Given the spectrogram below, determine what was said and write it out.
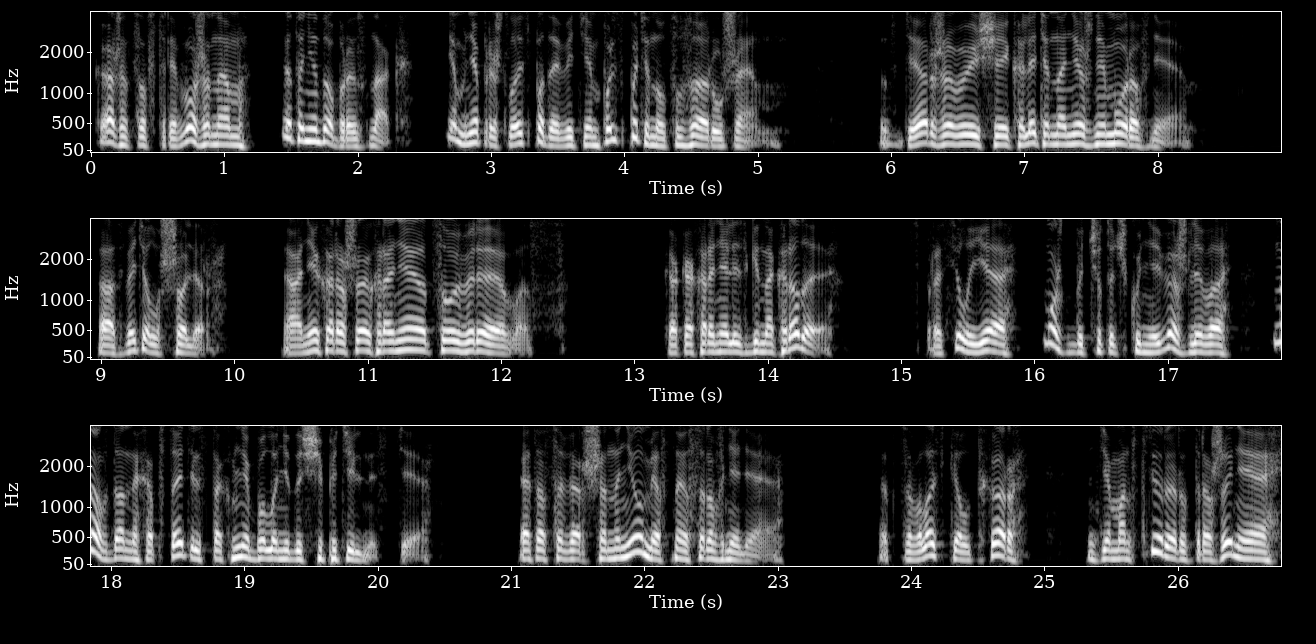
Кажется встревоженным — это недобрый знак, и мне пришлось подавить импульс потянуться за оружием. «Сдерживающие клети на нижнем уровне», — ответил Шолер. «Они хорошо охраняются, уверяю вас». «Как охранялись генокрады?» — спросил я, может быть, чуточку невежливо, но в данных обстоятельствах мне было не до щепетильности. Это совершенно неуместное сравнение. Отзывалась Келтхар, демонстрируя раздражение,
